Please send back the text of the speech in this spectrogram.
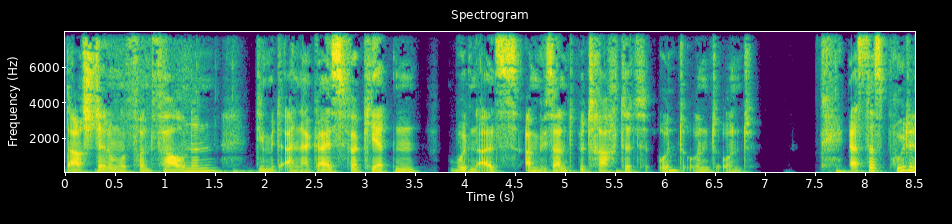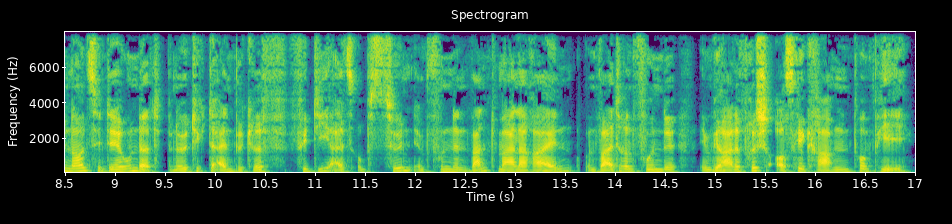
Darstellungen von Faunen, die mit einer Geiß verkehrten, wurden als amüsant betrachtet und, und, und. Erst das frühe 19. Jahrhundert benötigte einen Begriff für die als obszön empfundenen Wandmalereien und weiteren Funde im gerade frisch ausgegrabenen Pompeji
